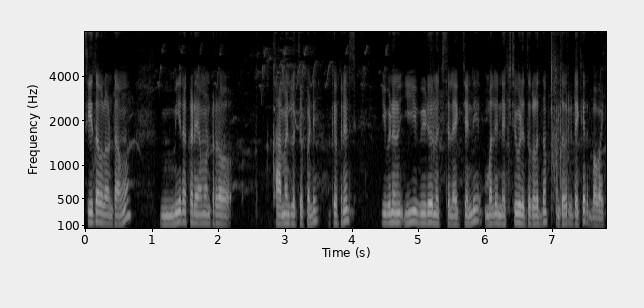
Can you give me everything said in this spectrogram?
సీతవలు అంటాము. మీరు అక్కడ ఏమంటారో కామెంట్లో చెప్పండి. ఓకే ఫ్రెండ్స్ ఈ వీడియో ఈ వీడియో నచ్చితే లైక్ చేయండి. మళ్ళీ నెక్స్ట్ వీడియోతో కలుద్దాం. అంతవరకు టేక్ కేర్. బాయ్.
